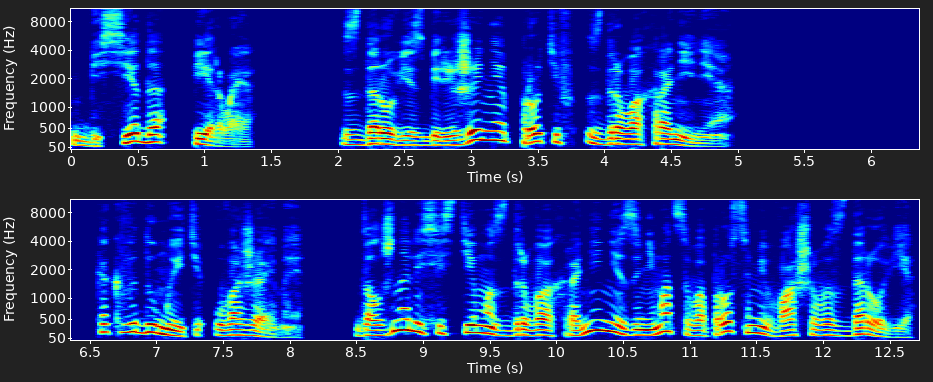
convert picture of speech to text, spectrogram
Беседа первая. Здоровье сбережения против здравоохранения. Как вы думаете, уважаемые, должна ли система здравоохранения заниматься вопросами вашего здоровья?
